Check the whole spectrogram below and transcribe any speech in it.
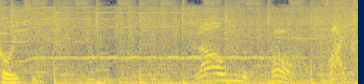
こいつラウンド4ファイト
